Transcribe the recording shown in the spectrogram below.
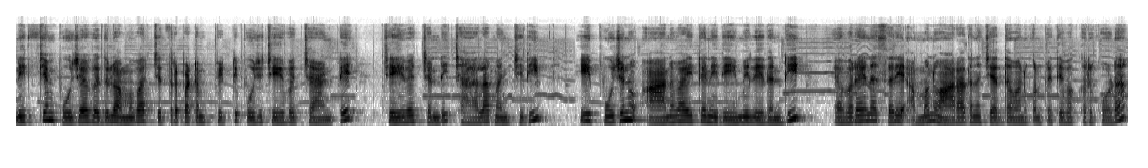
నిత్యం పూజా గదిలో అమ్మవారి చిత్రపటం పెట్టి పూజ చేయవచ్చా అంటే చేయవచ్చండి. చాలా మంచిది. ఈ పూజను ఆనవాయితీ అనేది ఏమీ లేదండి. ఎవరైనా సరే అమ్మను ఆరాధన చేద్దాం అనుకున్న ప్రతి ఒక్కరు కూడా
